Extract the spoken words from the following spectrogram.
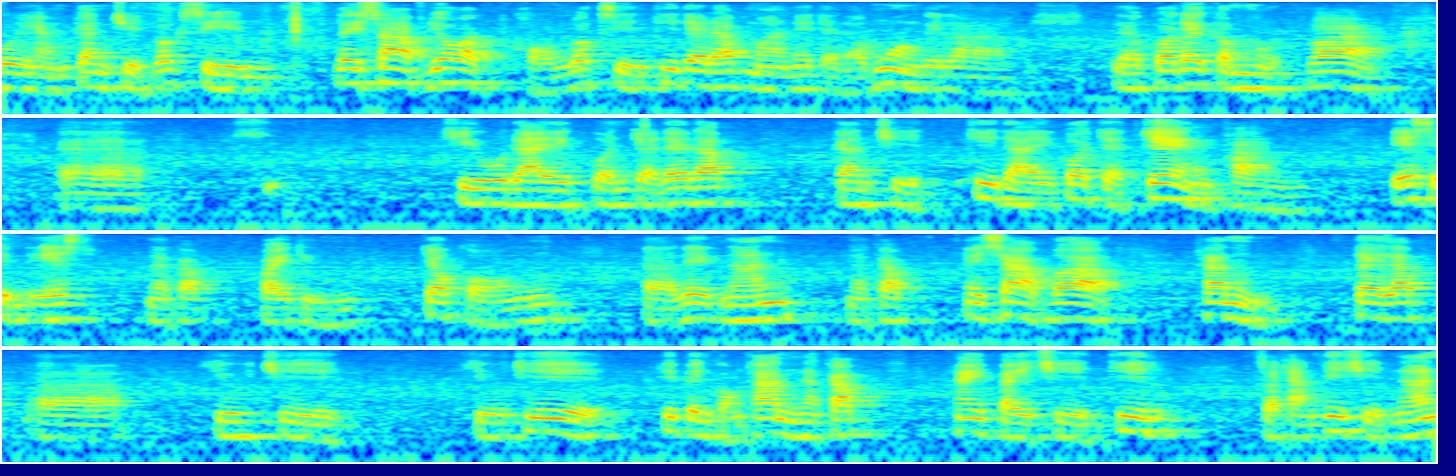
บริหารการฉีดวัคซีน ได้ทราบยอดของวัคซีนที่ได้รับมาในแต่ละห่วงเวลา แล้วก็ได้กำหนดว่าคิวใดควรจะได้รับ การฉีดที่ใดก็จะแจ้งผ่าน SMS นะครับไปถึงเจ้าของเอเลขนั้นนะครับ ให้ทราบว่าท่านได้รับคิวฉีดคิวที่ที่เป็นของท่านนะครับ ให้ไปฉีดที่สถานที่ฉีดนั้น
